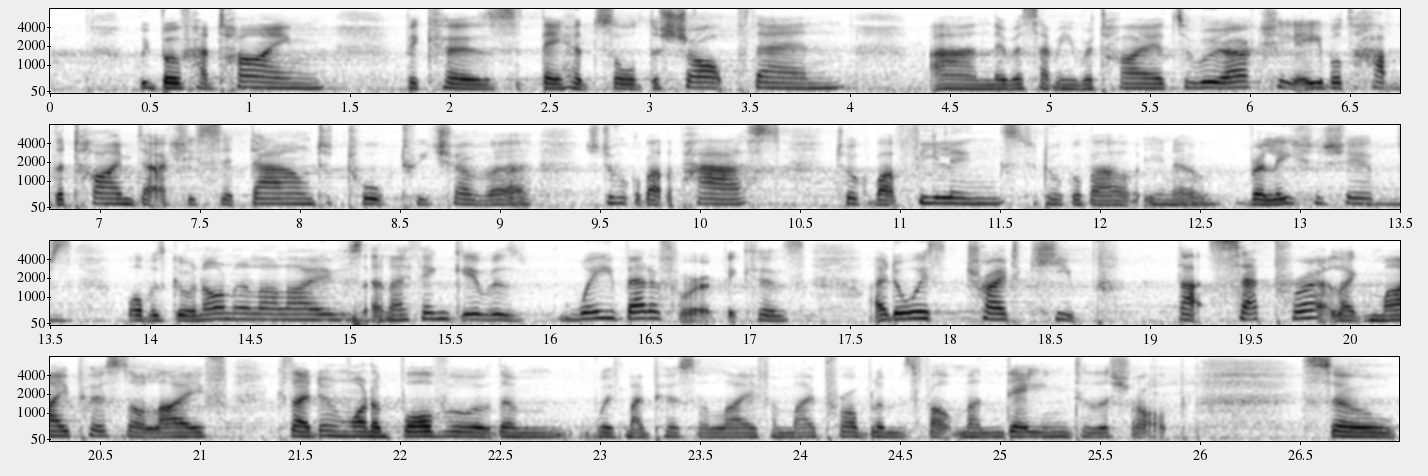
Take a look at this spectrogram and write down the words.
we both had time because they had sold the shop then and they were semi-retired so we were actually able to have the time to actually sit down to talk to each other to talk about the past talk about feelings to talk about you know relationships what was going on in our lives. And i think it was way better for it because i'd always try to keep that separate like my personal life because i didn't want to bother them with my personal life and my problems felt mundane to the shop. So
